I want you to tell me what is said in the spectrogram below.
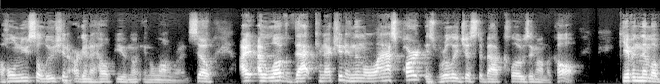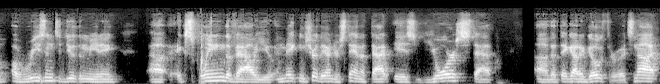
a whole new solution are going to help you in the, in the long run. So I, I, love that connection. And then the last part is really just about closing on the call giving them a, a reason to do the meeting uh, explaining the value and making sure they understand that that is your step uh, that they got to go through. It's not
